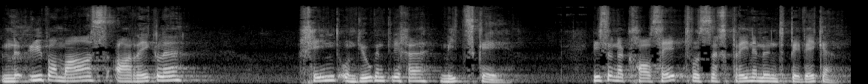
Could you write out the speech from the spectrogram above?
einem Übermaß an Regeln Kind und Jugendlichen mitzugeben. Wie so ein Korsett, wo sie sich drinnen bewegen müssen.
